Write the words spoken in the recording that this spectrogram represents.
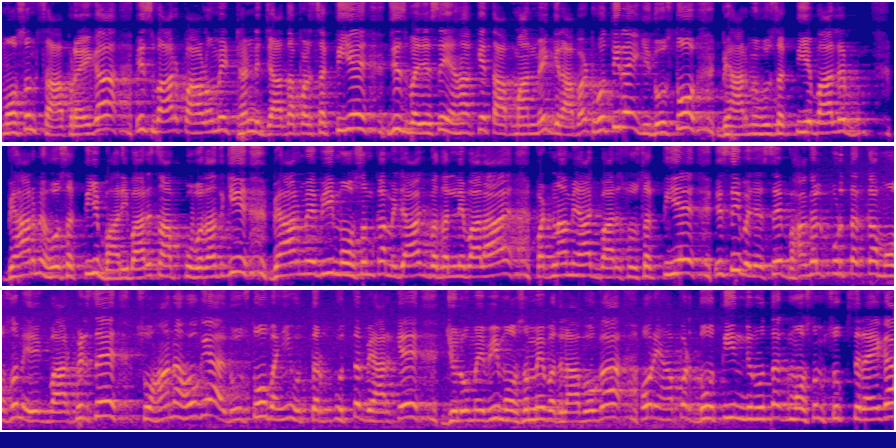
मौसम साफ़ रहेगा। इस बार पहाड़ों में ठंड ज़्यादा पड़ सकती है, जिस वजह से यहाँ के तापमान में गिरावट होती रहेगी। दोस्तों, बिहार में हो सकती है बाल, बिहार में हो सकती है भारी बारिश, आपको बता दें कि बिहार में भी मौसम का मिजाज बदलने वाला है। पटना में आज बारिश हो सकती है, इसी वजह से भागलपुर तक का मौसम एक बार फिर से सुहाना हो गया है। दोस्तों, वहीं उत्तर उत्तर बिहार के जिलों में भी मौसम में बदलाव होगा और यहाँ पर दो तीन दिनों तक मौसम शुष्क रहेगा।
